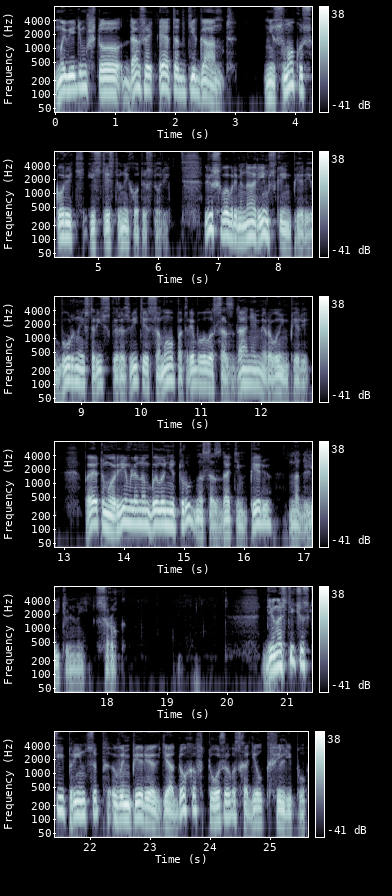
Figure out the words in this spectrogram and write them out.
Мы видим, что даже этот гигант не смог ускорить естественный ход истории. Лишь во времена Римской империи бурное историческое развитие само потребовало создания мировой империи. Поэтому римлянам было нетрудно создать империю на длительный срок. Династический принцип в империях диадохов тоже восходил к Филиппу,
